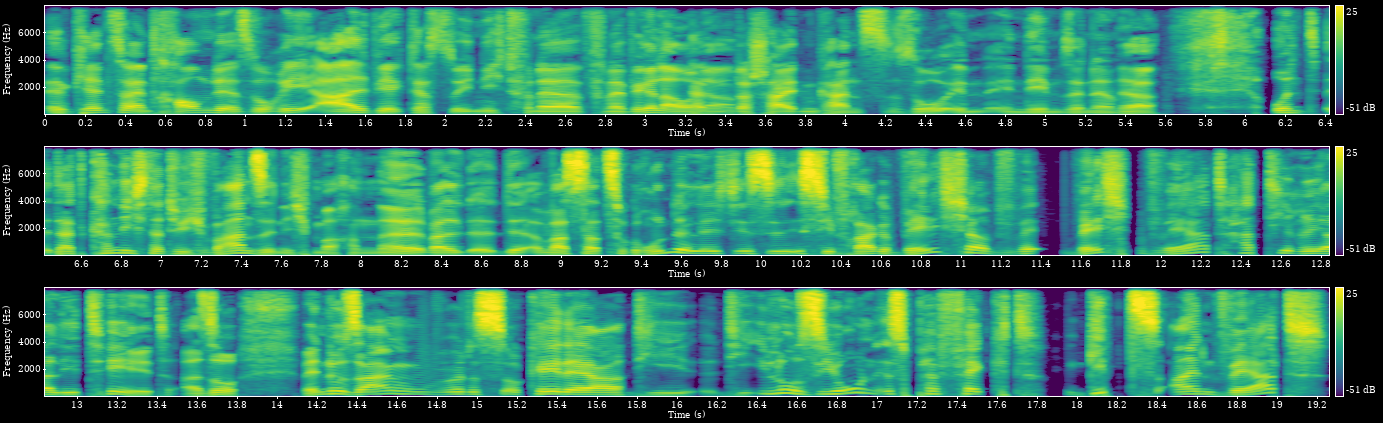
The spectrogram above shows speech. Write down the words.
kennst du einen Traum, der so real wirkt, dass du ihn nicht von der, von der Wirklichkeit Genau, ja. unterscheiden kannst? So in, in dem Sinne. Ja. Und das kann dich natürlich wahnsinnig machen, ne? weil äh, was da zugrunde liegt, ist, ist die Frage, welcher, We- welchen Wert hat die Realität? Also, wenn du sagen würdest, okay, der, die, die Illusion ist perfekt, gibt es einen Wert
